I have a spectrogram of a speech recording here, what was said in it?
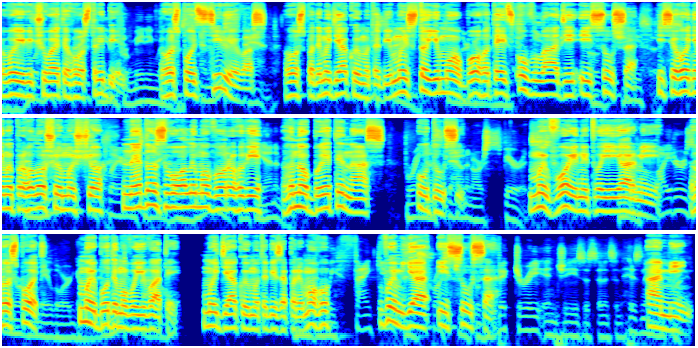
Ви відчуваєте гострий біль. Господь зцілює вас. Господи, ми дякуємо тобі. Ми стоїмо, Бог Отець, у владі Ісуса. І сьогодні ми проголошуємо, що не дозволимо ворогові гнобити нас у дусі. Ми воїни твоєї армії. Господь, ми будемо воювати. Ми дякуємо тобі за перемогу в ім'я Ісуса. Амінь.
